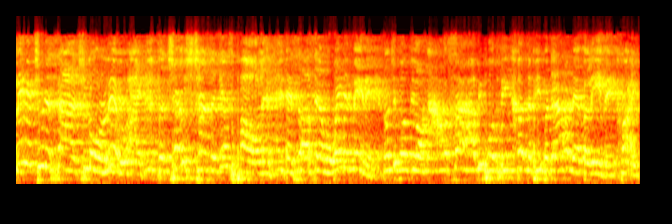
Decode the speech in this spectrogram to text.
minute you decide you're going to live right, the church turns against Paul and, and starts saying, well, wait a minute. Don't you supposed to be on our side? We're supposed to be cutting the people down that believe in Christ,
